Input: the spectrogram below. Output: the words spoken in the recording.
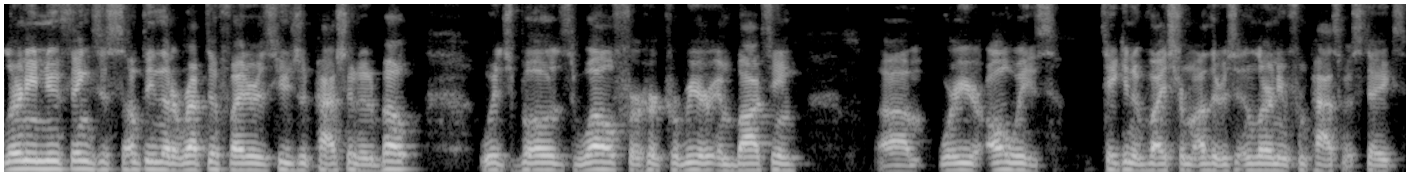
learning new things is something that a Repton fighter is hugely passionate about, which bodes well for her career in boxing, um, where you're always taking advice from others and learning from past mistakes.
